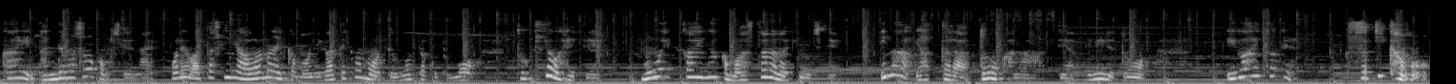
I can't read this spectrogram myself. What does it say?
回、何でもそうかもしれない。これ私に合わないかも、苦手かもって思ったことも、時を経て、もう一回なんかまっさらな気持ちで、今やったらどうかなってやってみると、意外とね、好きかも、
